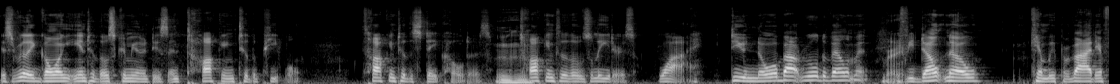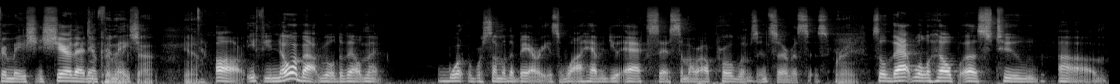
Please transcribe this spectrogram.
It's really going into those communities and talking to the people, talking to the stakeholders, mm-hmm. talking to those leaders. Why? Do you know about rural development? Right. If you don't know, can we provide information, share that Connect information? that. Yeah. Or if you know about rural development, what were some of the barriers? Why haven't you accessed some of our programs and services? Right. So that will help us to um,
